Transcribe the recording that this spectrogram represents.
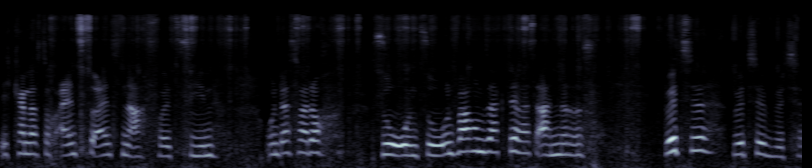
Ich kann das doch eins zu eins nachvollziehen. Und das war doch so und so. Und warum sagt er was anderes? Bitte, bitte, bitte.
